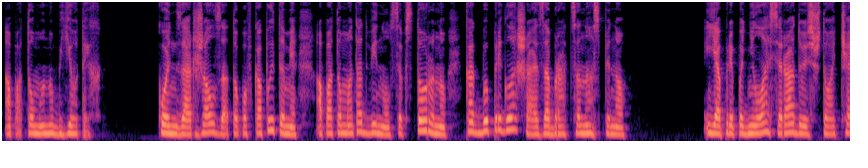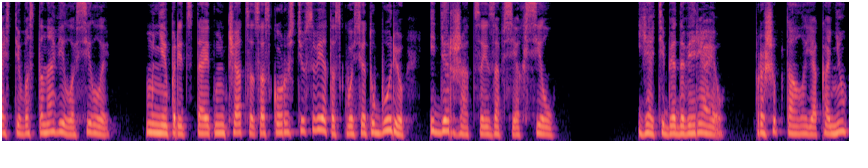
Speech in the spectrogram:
а потом он убьет их. Конь заржал, затопав копытами, а потом отодвинулся в сторону, как бы приглашая забраться на спину. Я приподнялась, радуясь, что отчасти восстановила силы. Мне предстоит мчаться со скоростью света сквозь эту бурю и держаться изо всех сил. «Я тебе доверяю», — прошептала я коню,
